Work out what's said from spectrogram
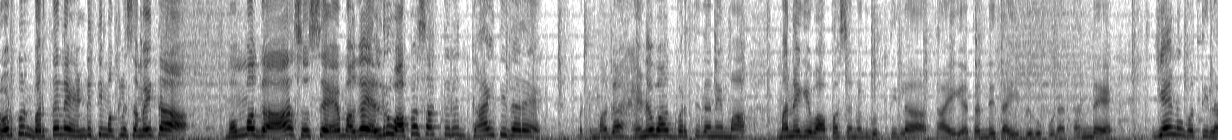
ನೋಡ್ಕೊಂಡು ಬರ್ತಾನೆ ಹೆಂಡತಿ ಮಕ್ಕಳು ಸಮೇತ. ಮೊಮ್ಮಗ, ಸೊಸೆ, ಮಗ ಎಲ್ಲರೂ ವಾಪಸ್ ಆಗ್ತಾರೆ ಅಂತ ಕಾಯ್ತಿದ್ದಾರೆ. ಬಟ್ ಮಗ ಹೆಣವಾಗಿ ಬರ್ತಿದ್ದಾನೆ ಮನೆಗೆ ವಾಪಸ್ ಅನ್ನೋದು ಗೊತ್ತಿಲ್ಲ. ತಾಯಿ ತಂದೆ ತಾಯಿ ಇಬ್ಬರಿಗೂ ಕೂಡ ತಂದೆ. ಏನು ಗೊತ್ತಿಲ್ಲ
